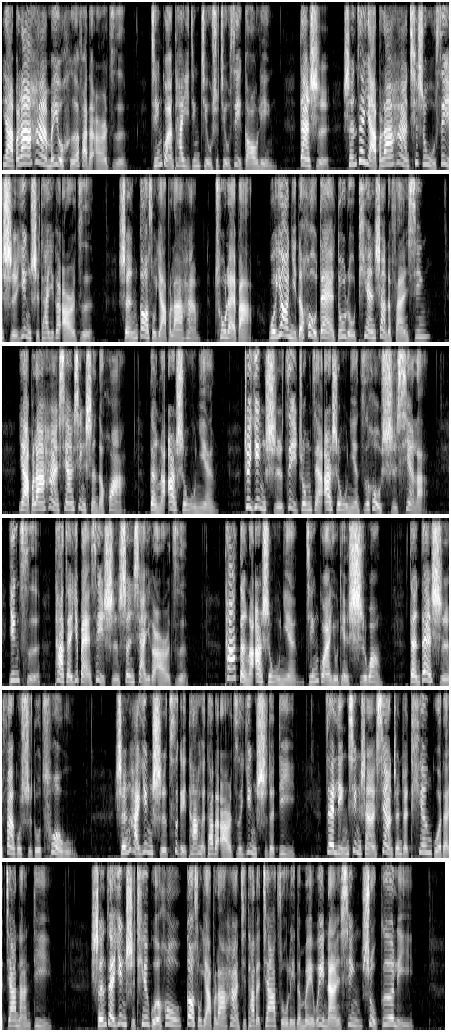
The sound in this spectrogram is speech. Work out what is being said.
亚伯拉罕没有合法的儿子，尽管他已经九十九岁高龄，但是。神在亚伯拉罕七十五岁时应许他一个儿子。神告诉亚伯拉罕：“出来吧，我要你的后代都如天上的繁星。”亚伯拉罕相信神的话，等了二十五年，这应许最终在二十五年之后实现了。因此，他在一百岁时生下一个儿子。他等了二十五年，尽管有点失望。等待时犯过许多错误，神还应时赐给他和他的儿子应时的地，在灵性上象征着天国的迦南地。神在应时天国后，告诉亚伯拉罕及他的家族里的每位男性受割礼。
